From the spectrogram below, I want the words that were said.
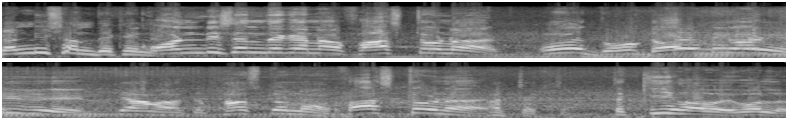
কন্ডিশন দেখে না কন্ডিশন দেখে না ফার্স্ট ওনার ও ডক্টর ডিভেন কি বাত ফার্স্ট ওনার ফার্স্ট ওনার আচ্ছা আচ্ছা। তো কি হবে বলো?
